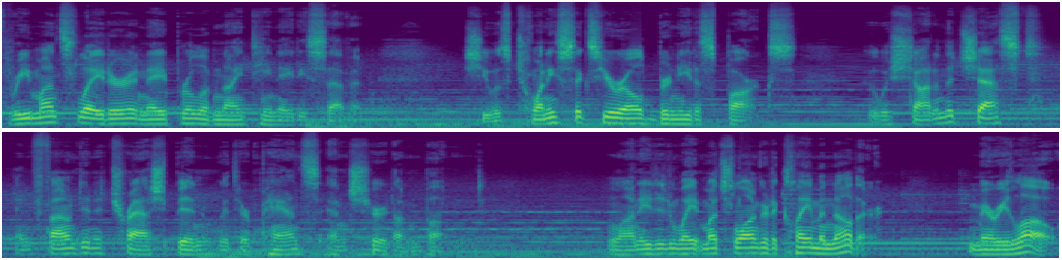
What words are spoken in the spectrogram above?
three months later in April of 1987. She was 26 year old Bernita Sparks, who was shot in the chest and found in a trash bin with her pants and shirt unbuttoned. Lonnie didn't wait much longer to claim another. Mary Lowe,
